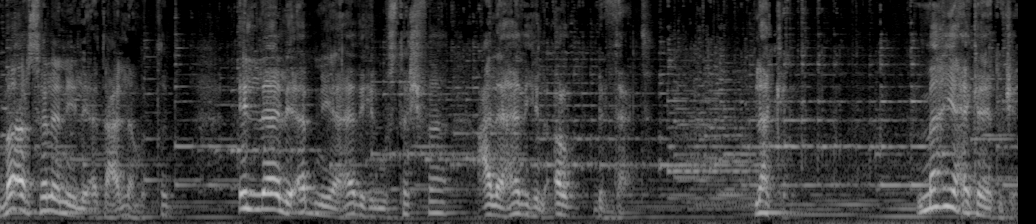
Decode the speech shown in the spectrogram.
ما أرسلني لأتعلم الطب إلا لأبني هذه المستشفى على هذه الأرض بالذات. لكن ما هي حكاية جدي؟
